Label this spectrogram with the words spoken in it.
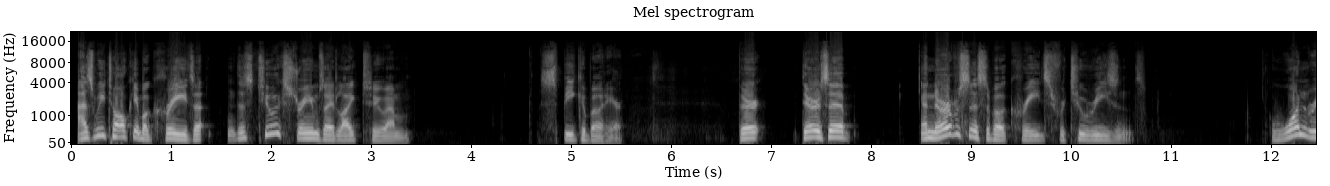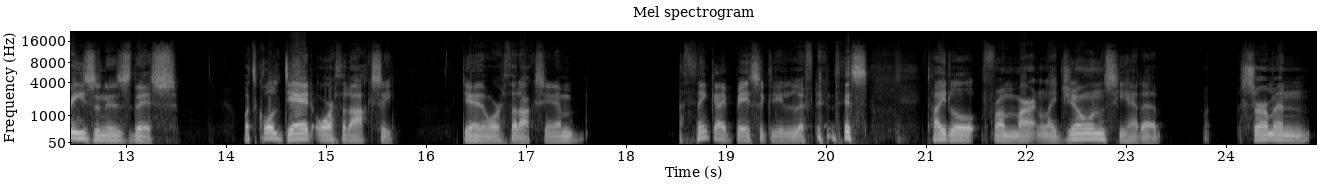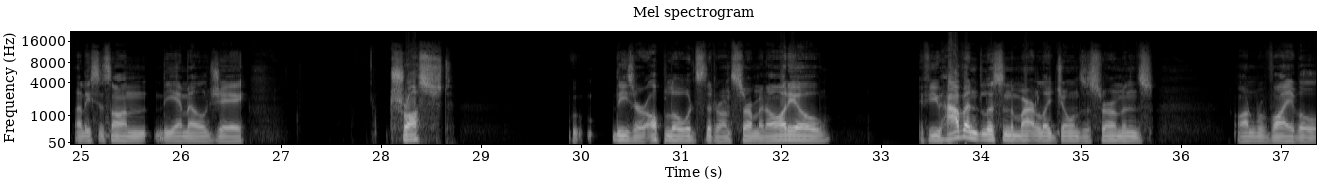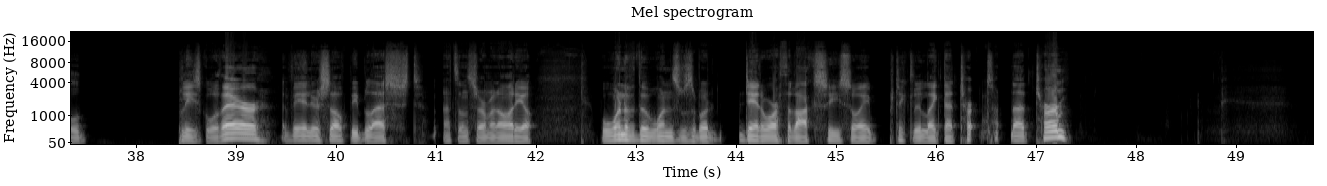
as we talking about creeds, uh, there's two extremes I'd like to um speak about here. There, there's a a nervousness about creeds for two reasons. One reason is this: what's called dead orthodoxy. Dead orthodoxy. And I think I basically lifted this title from Martyn Lloyd-Jones. He had a sermon, at least it's on the MLJ Trust. These are uploads that are on sermon audio. If you haven't listened to Martyn Lloyd-Jones's sermons on revival, please go there, avail yourself, be blessed. That's on sermon audio. But one of the ones was about dead orthodoxy, so I particularly like that ter- that term.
